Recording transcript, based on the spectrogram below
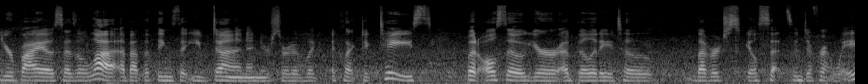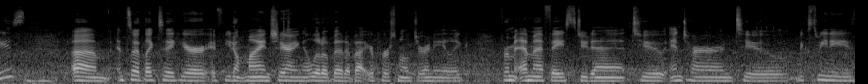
your bio says a lot about the things that you've done and your sort of like eclectic tastes, but also your ability to leverage skill sets in different ways. Mm-hmm. Um, and so I'd like to hear, if you don't mind, sharing a little bit about your personal journey, like from MFA student to intern to McSweeney's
